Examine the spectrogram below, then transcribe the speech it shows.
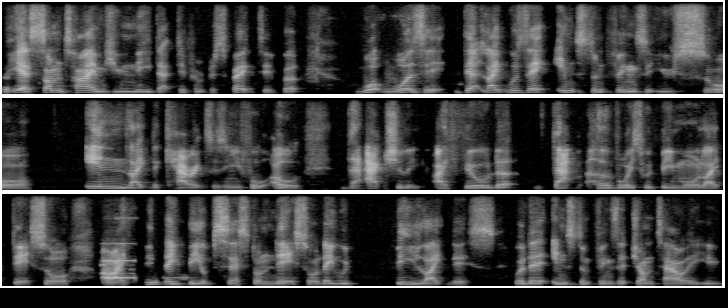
But yeah, sometimes you need that different perspective. But what was it that like was there instant things that you saw in like the characters and you thought oh that actually i feel that that her voice would be more like this or oh, i think they'd be obsessed on this or they would be like this. Were there instant things that jumped out at you?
